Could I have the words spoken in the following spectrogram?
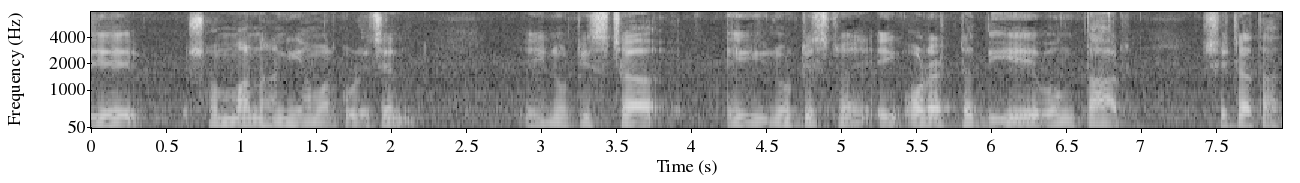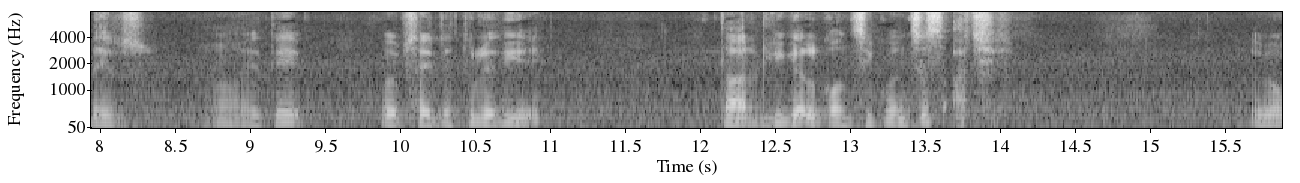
যে সম্মানহানি আমার করেছেন, এই নোটিশটা এই নোটিশ নয়, এই অর্ডারটা দিয়ে এবং তার, সেটা তাদের এতে ওয়েবসাইটে তুলে দিয়ে তার লিগ্যাল কনসিকোয়েন্সেস আছে। এবং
